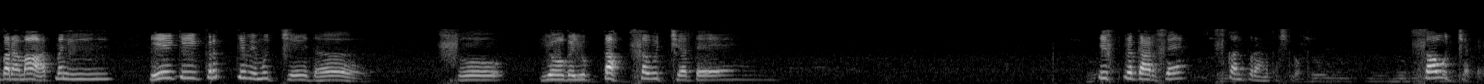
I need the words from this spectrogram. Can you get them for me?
परमात्मनि एकीकृत्य विमुचेत सो योग युक्त स उच्यते। इस प्रकार से स्कंद पुराण का श्लोक स उच्चते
